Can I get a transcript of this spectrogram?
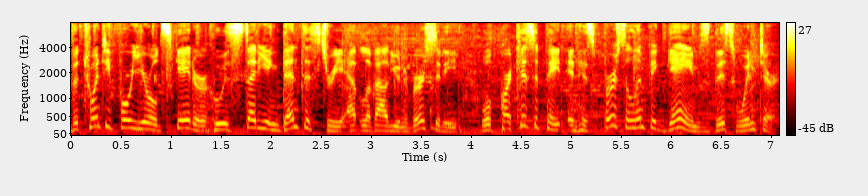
The 24 year old skater, who is studying dentistry at Laval University, will participate in his first Olympic Games this winter.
